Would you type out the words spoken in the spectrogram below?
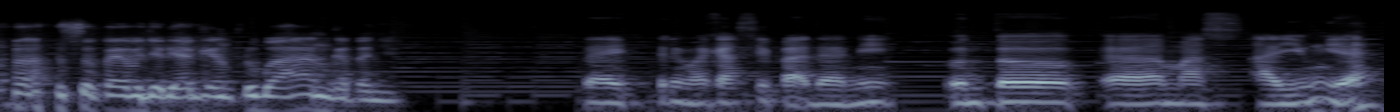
Supaya menjadi agen perubahan katanya. Baik, terima kasih Pak Dani untuk uh, Mas Ayung ya.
